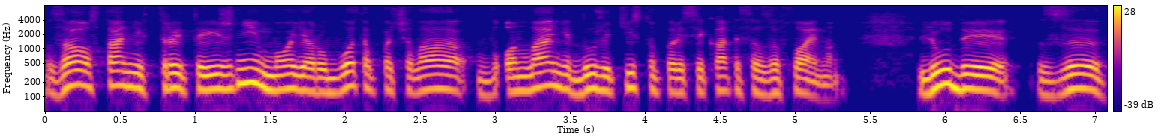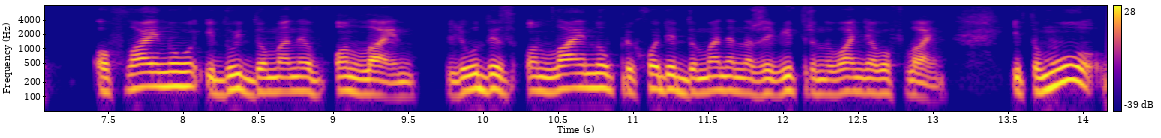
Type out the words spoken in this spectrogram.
За останні три тижні моя робота почала в онлайні дуже тісно пересікатися з офлайном. Люди з офлайну йдуть до мене в онлайн. Люди з онлайну приходять до мене на живі тренування в офлайн. І тому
